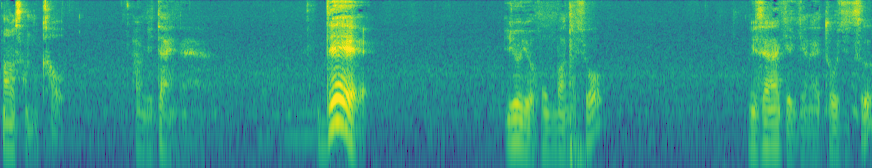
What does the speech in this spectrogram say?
マロさんの顔。あ見たいね。でいよいよ本番でしょ？見せなきゃいけない当日？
